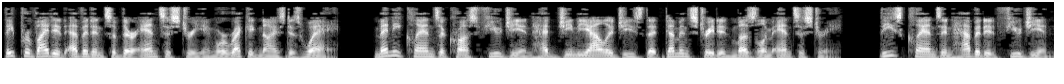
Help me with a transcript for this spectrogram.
They provided evidence of their ancestry and were recognized as Hui. Many clans across Fujian had genealogies that demonstrated Muslim ancestry. These clans inhabited Fujian,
